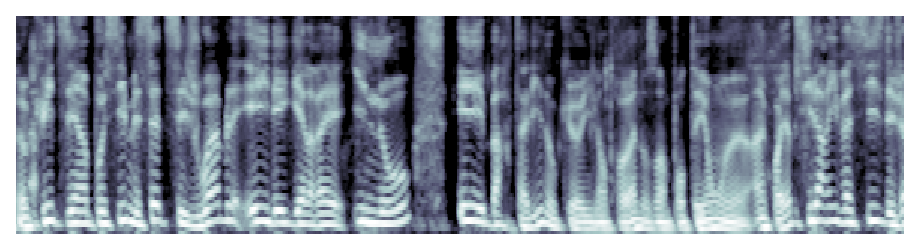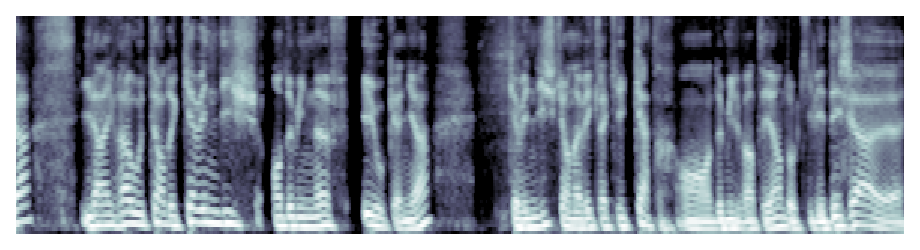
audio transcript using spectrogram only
donc 8 c'est impossible, mais 7 c'est jouable et il égalerait Hino et Bartali, donc euh, il entrerait dans un panthéon euh, incroyable. S'il arrive à 6 déjà, il arrivera à hauteur de Cavendish en 2009 et Ocagna. Cavendish qui en avait claqué 4 en 2021, donc il est déjà euh,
